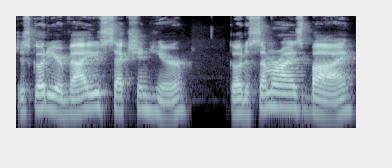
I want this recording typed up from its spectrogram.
just go to your values section here, go to summarize by,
